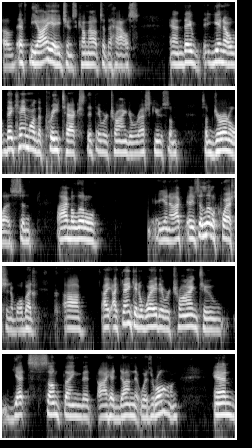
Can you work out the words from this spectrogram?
of FBI agents come out to the house. And they, you know, they came on the pretext that they were trying to rescue some, some journalists. And I'm a little, you know, I, it's a little questionable, but uh, I, I think in a way they were trying to get something that I had done that was wrong. And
